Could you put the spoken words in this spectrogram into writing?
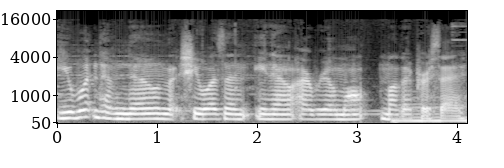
you wouldn't have known that she wasn't, you know, a real mo- mother per se.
